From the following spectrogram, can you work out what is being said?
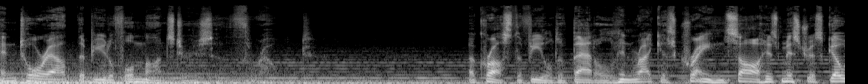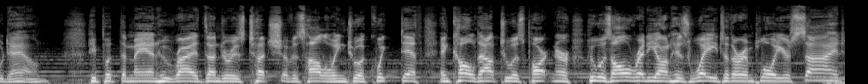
and tore out the beautiful monster's throat. Across the field of battle, Henricus Crane saw his mistress go down. He put the man who writhed under his touch of his hollowing to a quick death and called out to his partner, who was already on his way to their employer's side.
